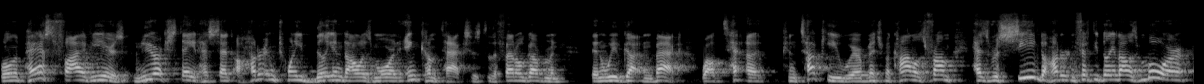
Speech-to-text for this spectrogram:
Well, in the past five years, New York State has sent $120 billion more in income taxes to the federal government than we've gotten back, while te- uh, Kentucky, where Mitch McConnell is from, has received $150 billion more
